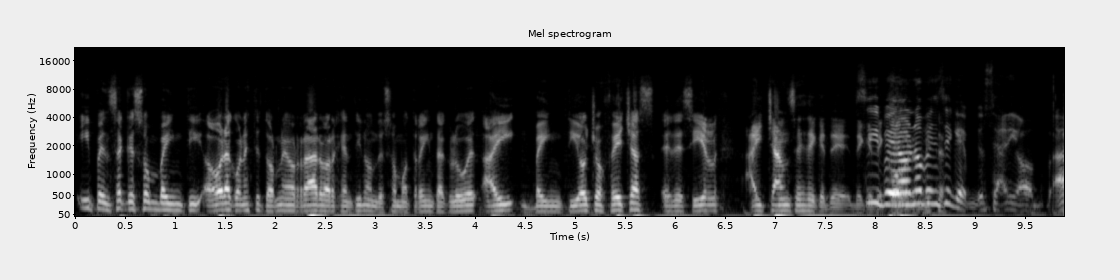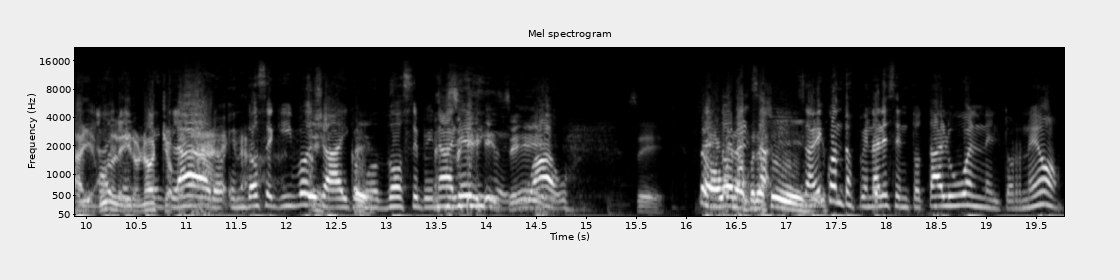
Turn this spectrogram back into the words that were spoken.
Y pensé que son 20, ahora con este torneo raro argentino donde somos 30 clubes, hay 28 fechas, es decir, hay chances de que te de que Sí, te pero cobren, no ¿viste? pensé que, o sea, digo... Ay, algunos le dieron en- ocho Claro, penales, en claro. dos equipos Sí, ya hay como sí. 12 penales. Sí, digo, sí. wow. Sí. No, bueno, pero sí. ¿Sabés cuántos penales en total hubo en el torneo?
